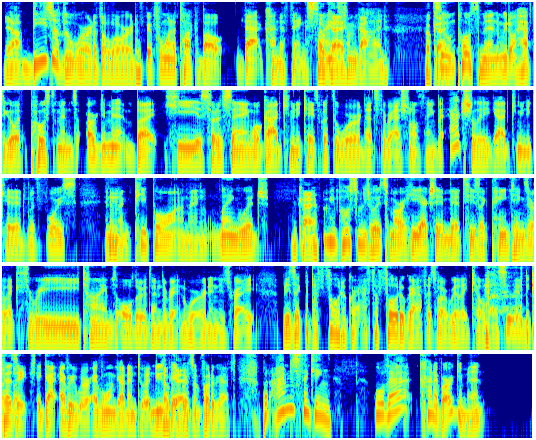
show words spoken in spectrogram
Yeah. these are the word of the Lord. If we want to talk about that kind of thing, signs Okay. from God. Okay. So Postman, we don't have to go with Postman's argument, but he is sort of saying, well, God communicates with the word. That's the rational thing. But actually, God communicated with voice and among people and among language. Okay. I mean, Postman's really smart. He actually admits he's like paintings are like three times older than the written word, and he's right. But he's like, but the photograph, the photograph is what really killed us because it, it got everywhere. Everyone got into it, newspapers Okay. and photographs. But I'm just thinking, well, that kind of argument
